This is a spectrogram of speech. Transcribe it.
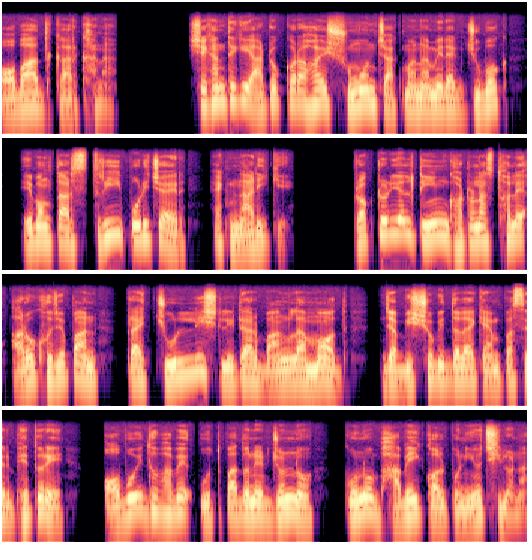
অবাধ কারখানা। সেখান থেকে আটক করা হয় সুমন চাকমা নামের এক যুবক এবং তার স্ত্রী পরিচয়ের এক নারীকে। প্রক্টোরিয়াল টিম ঘটনাস্থলে আরও খুঁজে পান প্রায় চল্লিশ লিটার বাংলা মদ যা বিশ্ববিদ্যালয় ক্যাম্পাসের ভেতরে অবৈধভাবে উৎপাদনের জন্য কোনোভাবেই কল্পনীয় ছিল না।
